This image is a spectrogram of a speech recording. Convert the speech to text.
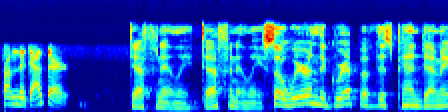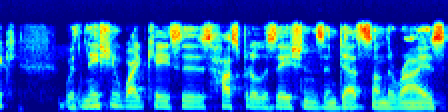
from the desert. Definitely, definitely. So we're in the grip of this pandemic, with nationwide cases, hospitalizations, and deaths on the rise.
